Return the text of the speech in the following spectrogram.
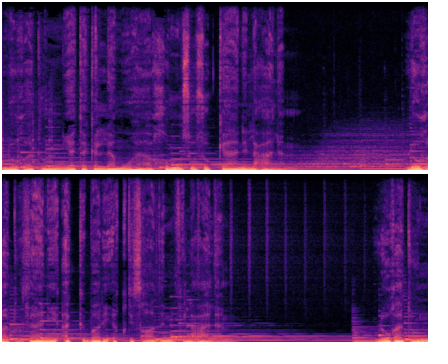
لغة يتكلمها خمس سكان العالم. لغة ثاني أكبر اقتصاد في العالم. لغة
